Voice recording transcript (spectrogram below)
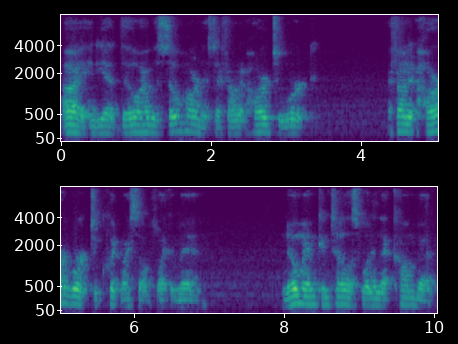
I, and yet though I was so harnessed, I found it hard to work. I found it hard work to quit myself like a man. No man can tell us what in that combat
